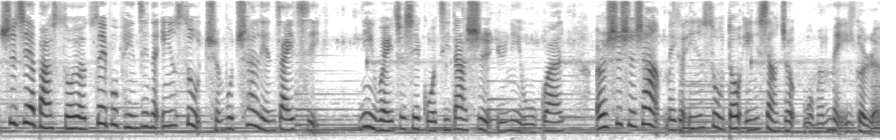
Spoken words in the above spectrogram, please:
世界把所有最不平静的因素全部串联在一起。你以为这些国际大事与你无关，而事实上，每个因素都影响着我们每一个人。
